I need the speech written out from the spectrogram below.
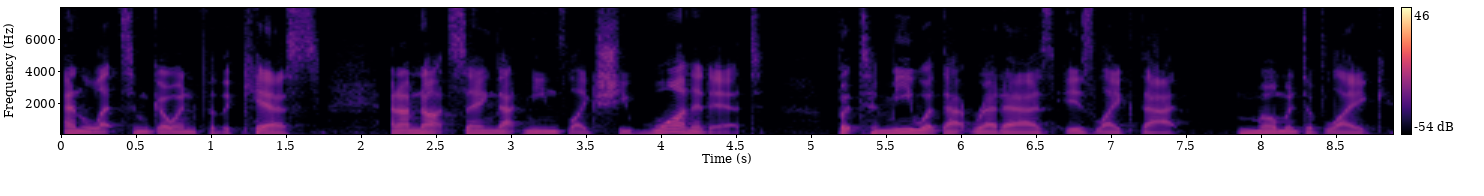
and lets him go in for the kiss and i'm not saying that means like she wanted it but to me what that read as is like that moment of like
